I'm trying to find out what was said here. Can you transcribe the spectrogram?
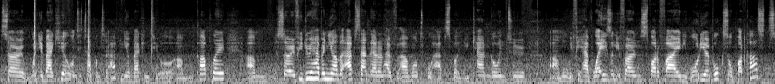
So when you're back here, once you tap onto the app, and you're back into your um, CarPlay. Um, so if you do have any other apps, sadly I don't have uh, multiple apps, but you can go into um, if you have Waze on your phone, Spotify, any audiobooks or podcasts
